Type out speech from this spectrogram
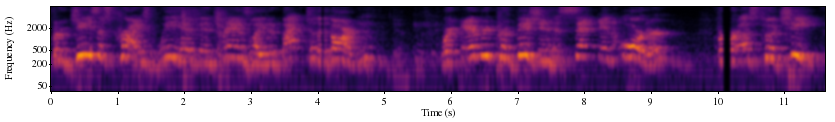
Through Jesus Christ, we have been translated back to the garden where every provision is set in order for us to achieve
